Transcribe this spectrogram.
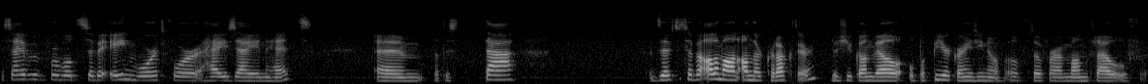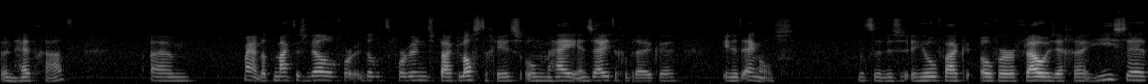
zij hebben bijvoorbeeld, ze hebben één woord voor hij, zij en het. Ehm, dat is ta. Ze hebben allemaal een ander karakter. Dus je kan wel op papier kan je zien of, of het over een man, vrouw of een het gaat. Ehm, maar ja, dat maakt dus wel voor, dat het voor hun vaak lastig is om hij en zij te gebruiken in het Engels. Dat ze dus heel vaak over vrouwen zeggen, he said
